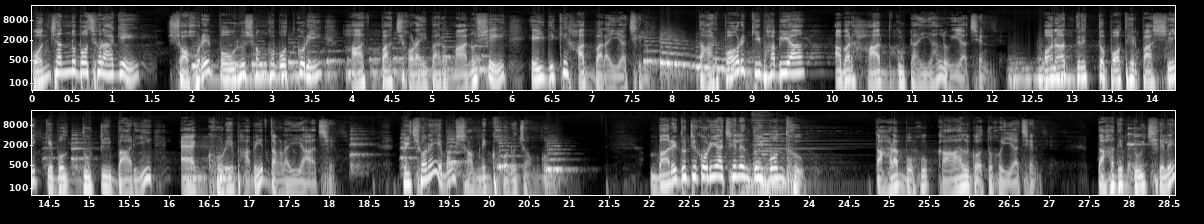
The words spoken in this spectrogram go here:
পঞ্চান্ন বছর আগে শহরের পৌরসংঘ বোধ করি হাত পা ছড়াইবার মানসে এই দিকে হাত বাড়াইয়াছিল। তারপর কি ভাবিয়া আবার হাত গুটাইয়া লইয়াছেন। অনাদৃত্য পথের পাশে কেবল দুটি বাড়ি এক ঘোরে ভাবে দাঁড়াইয়া আছে। পিছনে এবং সামনে ঘন জঙ্গল। বাড়ি দুটি করিয়াছিলেন দুই বন্ধু। তাহারা বহু কাল গত হইয়াছেন। তাহাদের দুই ছেলে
